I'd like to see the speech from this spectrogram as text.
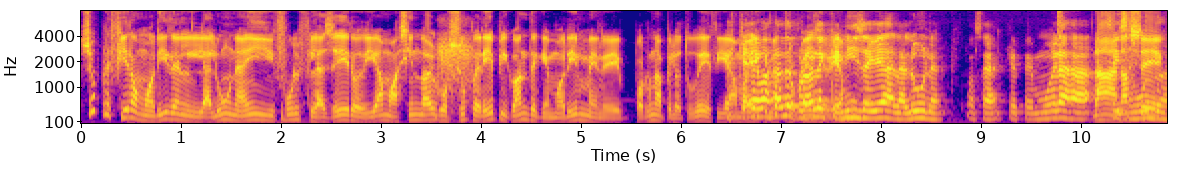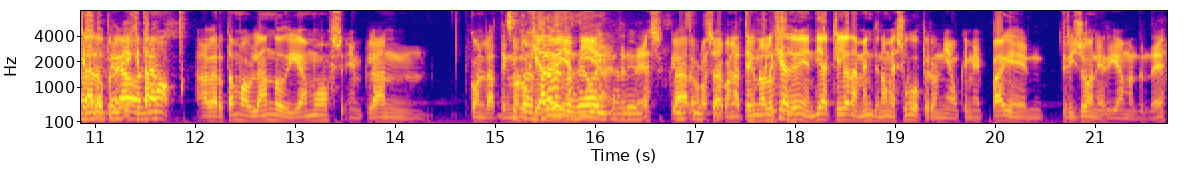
yo prefiero morir en la luna ahí, full flayero, digamos, haciendo algo súper épico antes que morirme de- por una pelotudez, es digamos. que es bastante probable que ni llegues a la luna. O sea, que te mueras a, No, seis no segundos sé, claro, pero es que acá. estamos, a ver, estamos hablando, digamos, en plan con la tecnología de hoy en día, hoy. ¿entendés? Sí, claro, sí, o sea, con la tecnología de hoy en día claramente no me subo, pero ni aunque me paguen trillones, digamos, ¿entendés?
